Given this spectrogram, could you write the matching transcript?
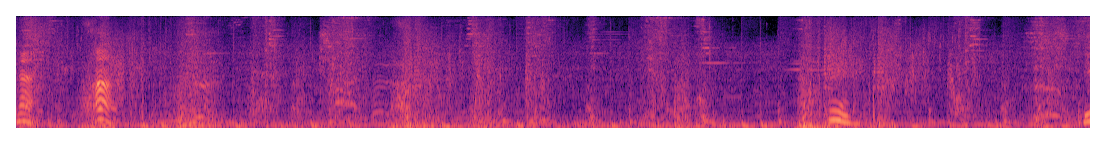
Ne? Ha. Uuu. Bir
